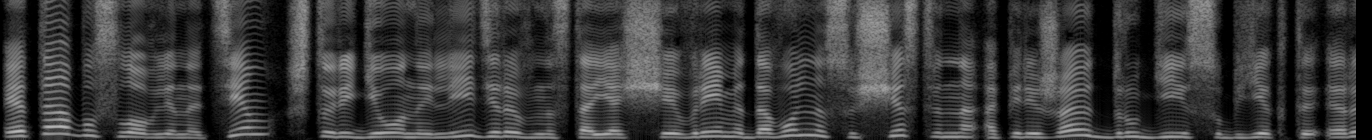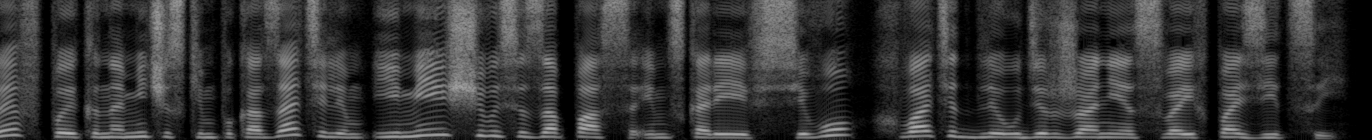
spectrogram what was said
Это обусловлено тем, что регионы-лидеры в настоящее время довольно существенно опережают другие субъекты РФ по экономическим показателям и имеющегося запаса им, скорее всего, хватит для удержания своих позиций.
